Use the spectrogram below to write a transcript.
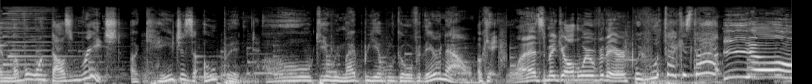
And level 1,000 reached. A cage is opened. Okay, we might be able to go over there now. Okay, let's make it all the way over there. Wait, what the heck is that? Yo,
